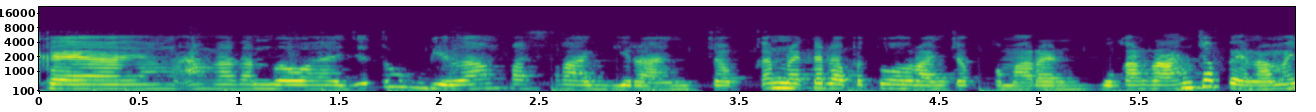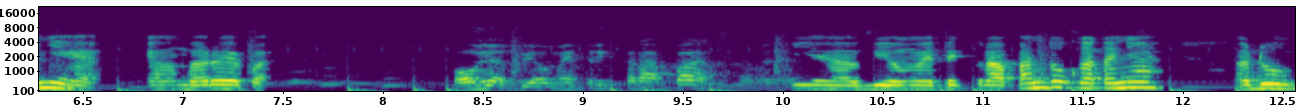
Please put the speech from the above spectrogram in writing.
kayak yang angkatan bawah aja tuh bilang pas lagi rancop kan mereka dapet tuh rancop kemarin bukan rancop ya namanya ya yang baru ya pak oh ya biometrik terapan namanya iya biometrik terapan tuh katanya aduh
